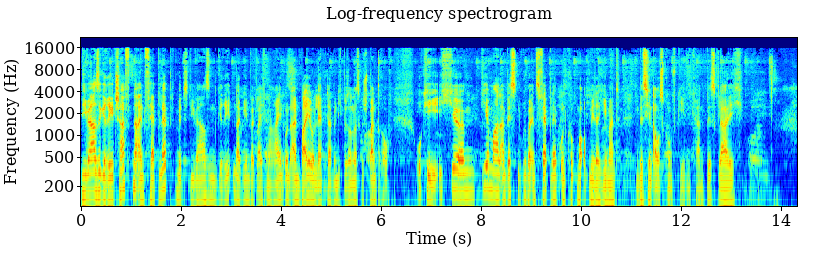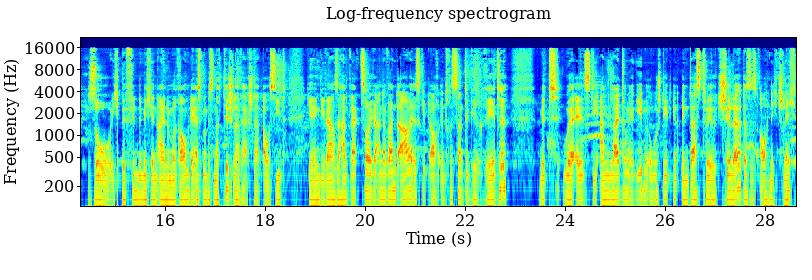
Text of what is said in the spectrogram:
diverse Gerätschaften, ein Fab Lab mit diversen Geräten, da gehen wir gleich mal rein, und ein Biolab, da bin ich besonders gespannt drauf. Okay, ich ähm, gehe mal am besten rüber ins Fab Lab und guck mal, ob mir da jemand ein bisschen Auskunft geben kann. Bis gleich. So, ich befinde mich in einem Raum, der erstmal ein bisschen nach Tischlerwerkstatt aussieht. Hier hängen diverse Handwerkzeuge an der Wand, aber es gibt auch interessante Geräte mit URLs, die Anleitung ergeben. Irgendwo steht Industrial Chiller, das ist auch nicht schlecht.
